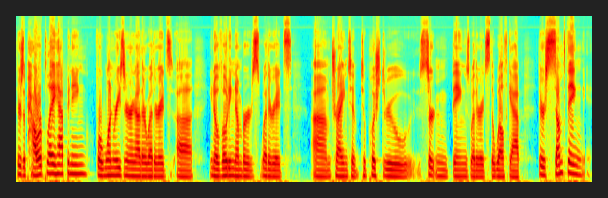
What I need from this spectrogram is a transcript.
there's a power play happening for one reason or another whether it's uh, you know voting numbers whether it's um, trying to to push through certain things whether it's the wealth gap. There's something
